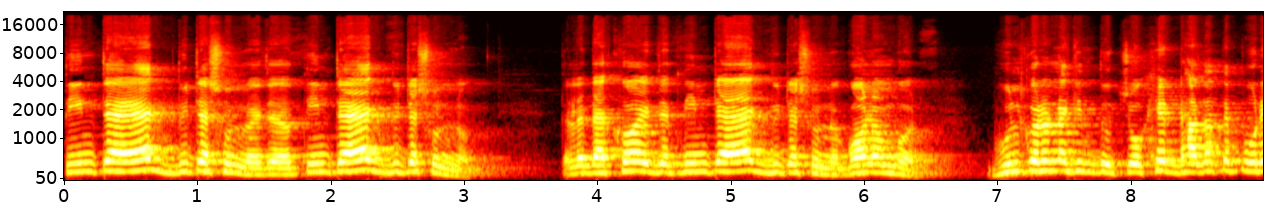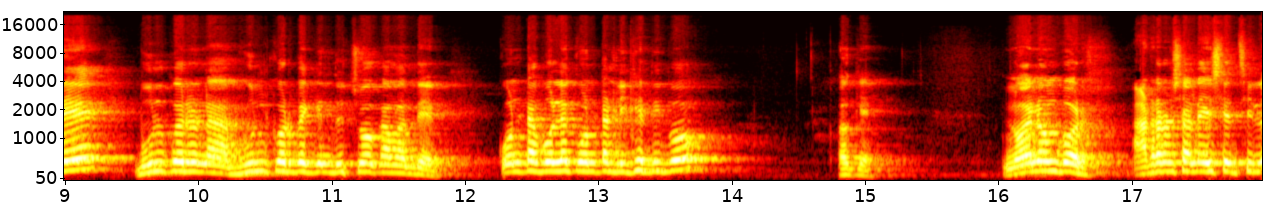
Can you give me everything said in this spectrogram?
তিনটা এক, দুইটা শূন্য। এই যে তিনটা এক, দুইটা শূন্য। তাহলে দেখো, এই যে তিনটা এক, দুইটা শূন্য। গ নম্বর। ভুল করো না কিন্তু চোখের ধাঁধাতে পড়ে ভুল করো না, ভুল করবে কিন্তু চোখ আমাদের। কোনটা বলে কোনটা লিখে দিব? ওকে নয় নম্বর, আঠারো সালে এসেছিল।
